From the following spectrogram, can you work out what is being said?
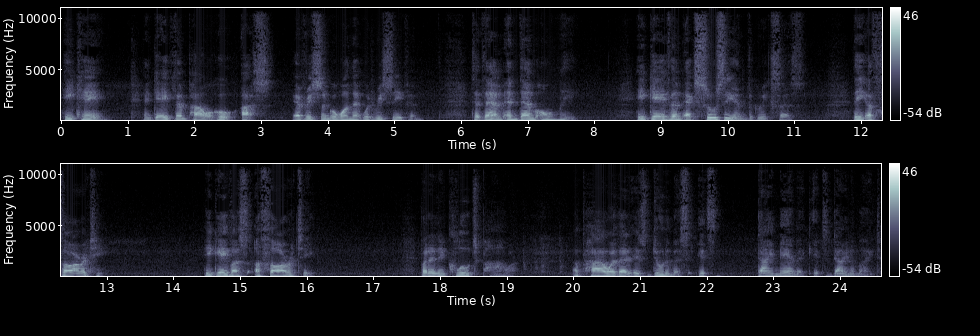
He came and gave them power. Who? Us. Every single one that would receive him. To them and them only. He gave them exousian, the Greek says. The authority. He gave us authority. But it includes power. A power that is dunamis. It's dynamic. It's dynamite.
